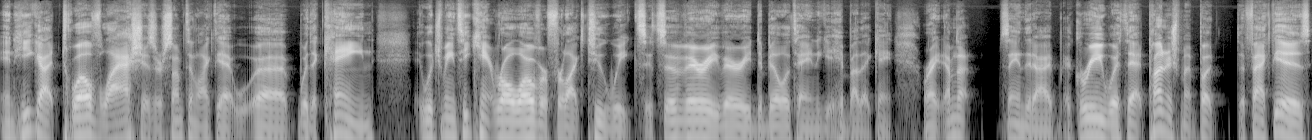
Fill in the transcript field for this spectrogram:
and he got 12 lashes or something like that uh, with a cane, which means he can't roll over for like two weeks. It's a very, very debilitating to get hit by that cane, right? I'm not saying that I agree with that punishment, but the fact is,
